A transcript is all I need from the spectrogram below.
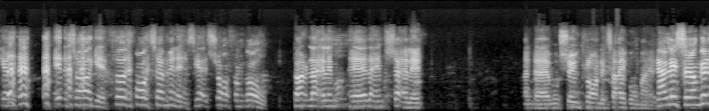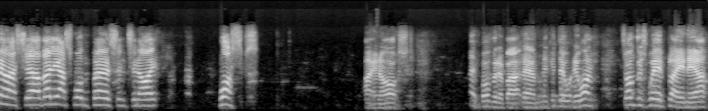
Get hit the target. First five, ten minutes, get a shot from goal. Don't let him uh, let him settle in. And uh, we'll soon climb the table, mate. Now, listen, I'm going to ask you, I've only asked one person tonight. Wasps. I ain't asked. I ain't bothered about them. They can do what they want. As long as we're playing here,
